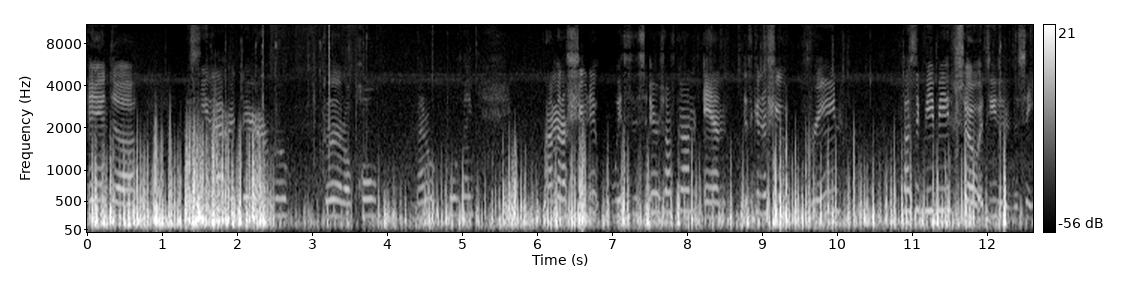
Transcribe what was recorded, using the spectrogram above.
And uh, see that right there? Know the little pole, metal pole thing. I'm gonna shoot it with this airsoft gun, and it's gonna shoot green plastic BB, so it's easier to see.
